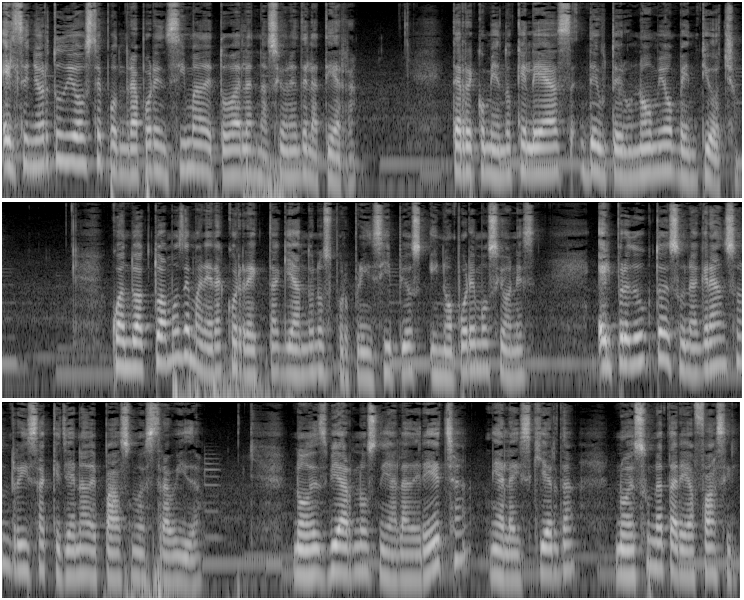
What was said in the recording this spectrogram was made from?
el Señor tu Dios te pondrá por encima de todas las naciones de la tierra. Te recomiendo que leas Deuteronomio 28. Cuando actuamos de manera correcta, guiándonos por principios y no por emociones, el producto es una gran sonrisa que llena de paz nuestra vida. No desviarnos ni a la derecha ni a la izquierda no es una tarea fácil,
